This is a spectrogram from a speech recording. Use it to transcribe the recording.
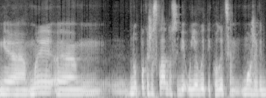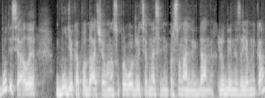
Е, Ми е, ну, поки що складно собі уявити, коли це може відбутися, але будь-яка подача вона супроводжується внесенням персональних даних людини-заявника.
